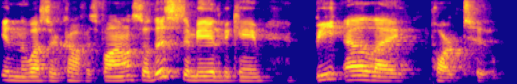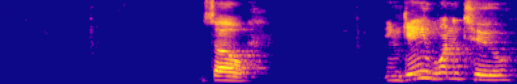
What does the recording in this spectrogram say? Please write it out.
in the Western Conference Finals. So this immediately became Beat LA Part 2. So in game one and two,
